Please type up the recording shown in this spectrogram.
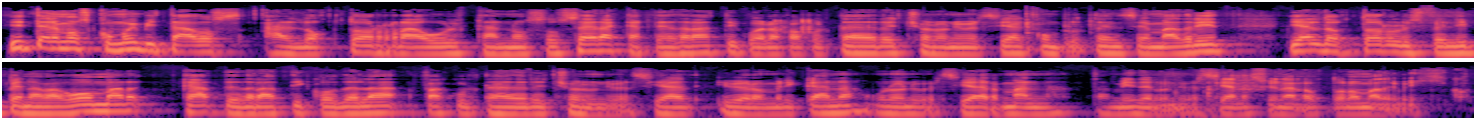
Y tenemos como invitados al doctor Raúl Canoso Ucera, catedrático de la Facultad de Derecho de la Universidad Complutense de Madrid, y al doctor Luis Felipe Navagomar, catedrático de la Facultad de Derecho de la Universidad Iberoamericana, una universidad hermana también de la Universidad Nacional Autónoma de México.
